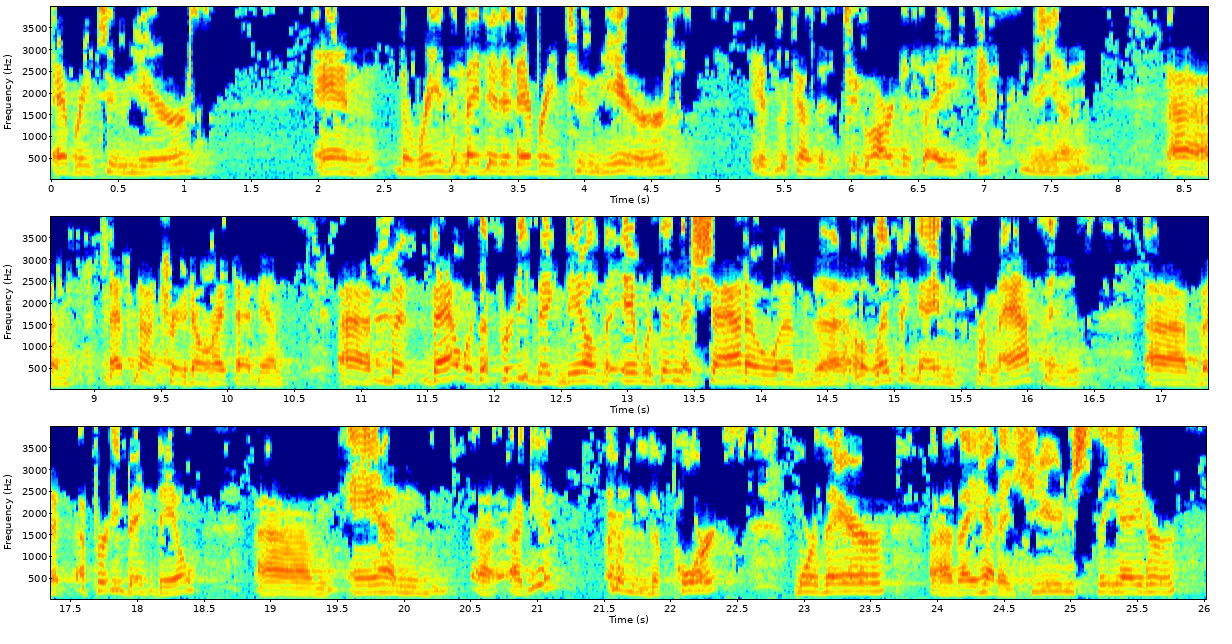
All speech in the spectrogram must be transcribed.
every two years. And the reason they did it every two years is because it's too hard to say Isthmian. Um, that's not true. Don't write that down. Uh, but that was a pretty big deal. It was in the shadow of the Olympic Games from Athens, uh, but a pretty big deal. Um, and uh, again, the ports were there. Uh, they had a huge theater.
